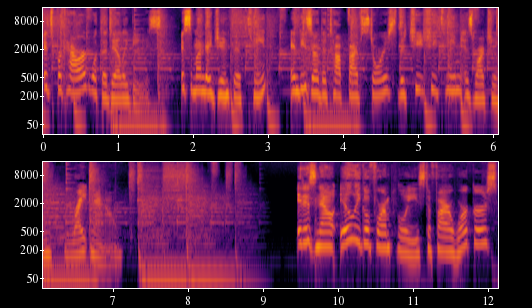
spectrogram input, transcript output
It's Brooke Howard with the Daily Beast. It's Monday, June 15th, and these are the top 5 stories the cheat sheet team is watching right now. It is now illegal for employees to fire workers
